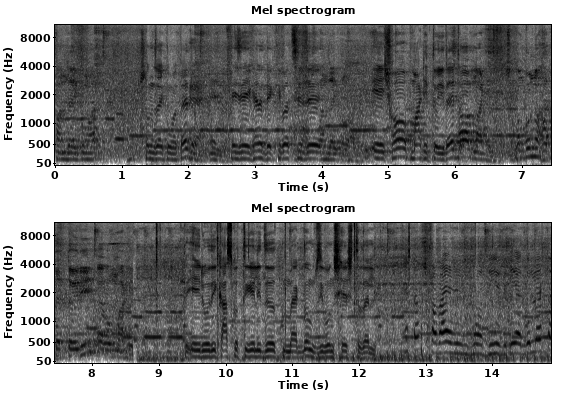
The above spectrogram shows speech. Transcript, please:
সঞ্জয় কুমার। সঞ্জয় কুমার তাই তো? হ্যাঁ, এই যে। এখানে দেখতে পাচ্ছি যে সঞ্জয় কুমার। এই সব মাটির তৈরি তাই সব মাটি সম্পূর্ণ হাতের তৈরি এবং মাটি। তো এই রোদি কাজ করতে গেলে তো একদম জীবন শেষ তো তাইলে? সবাই রোদির এগুলো তো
